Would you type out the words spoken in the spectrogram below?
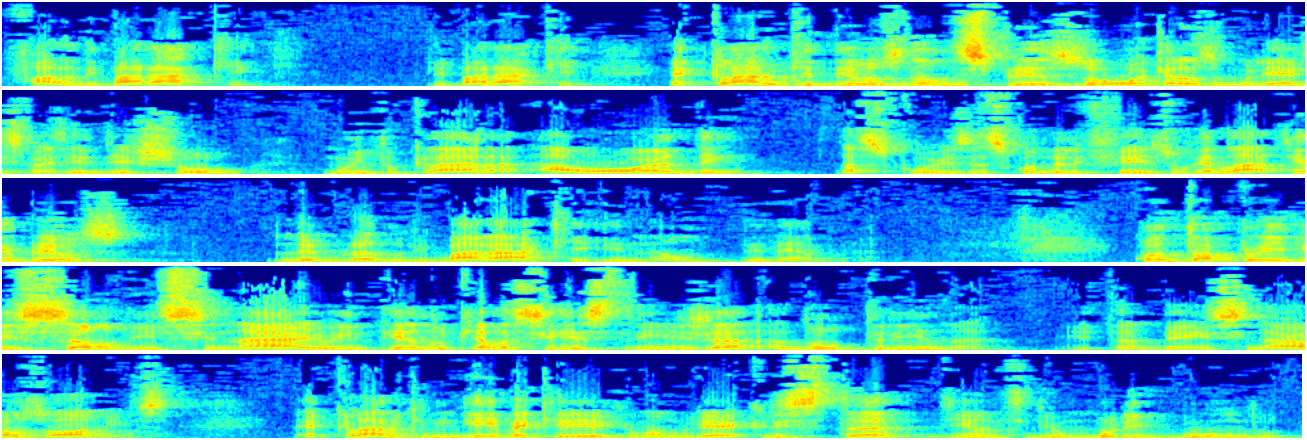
fala de Baraque. De Baraque. É claro que Deus não desprezou aquelas mulheres, mas ele deixou muito clara a ordem das coisas quando ele fez o relato em Hebreus, lembrando de Baraque e não de Débora. Quanto à proibição de ensinar, eu entendo que ela se restrinja à doutrina e também ensinar aos homens. É claro que ninguém vai querer que uma mulher cristã, diante de um moribundo,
